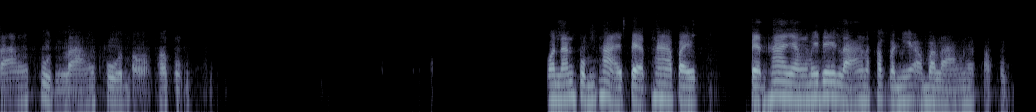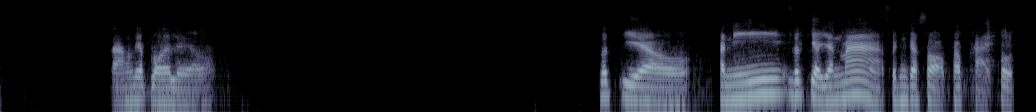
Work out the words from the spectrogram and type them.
ล้างฝุ่นล้างโคลนออกครับผม วันนั้นผมถ่ายแปดห้าไปแปดห้ายังไม่ได้ล้างนะครับ วันนี้เอามาล้างนะครับผมล้างเรียบร้อยแล้วรถเกี่ยว คันนี้รถเกี่ยวยันมาเป็นกระสอบครับขายสด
